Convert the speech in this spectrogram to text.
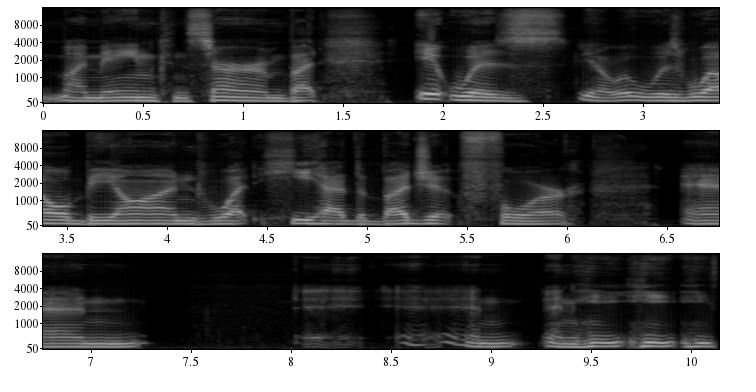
my main concern, but it was, you know, it was well beyond what he had the budget for, and and and he he he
